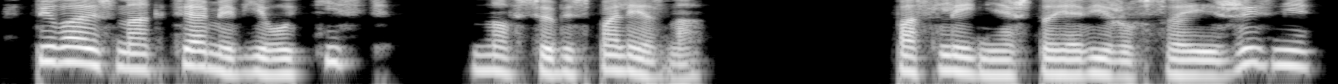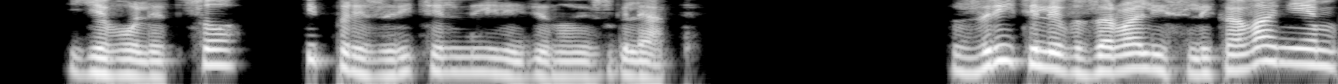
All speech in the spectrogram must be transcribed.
впиваюсь ногтями в его кисть, но все бесполезно. Последнее, что я вижу в своей жизни – его лицо и презрительный ледяной взгляд. Зрители взорвались ликованием,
